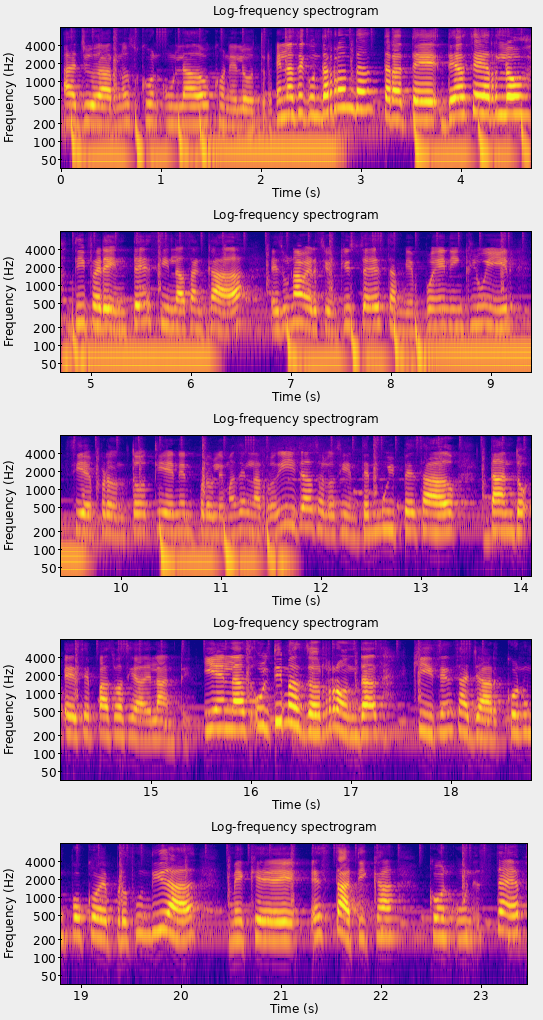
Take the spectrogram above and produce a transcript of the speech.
ayudarnos con un lado o con el otro. En la segunda ronda traté de hacerlo diferente sin la zancada. Es una versión que ustedes también pueden incluir si de pronto tienen problemas en las rodillas o lo sienten muy pesado dando ese paso hacia adelante. Y en las últimas dos rondas quise ensayar con un poco de profundidad, me quedé estática con un step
